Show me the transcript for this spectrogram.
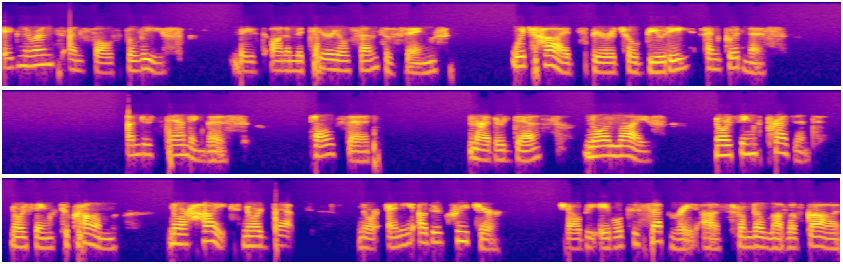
ignorance and false belief, based on a material sense of things, which hides spiritual beauty and goodness. Understanding this, Paul said, Neither death, nor life, nor things present, nor things to come, nor height, nor depth, nor any other creature shall be able to separate us from the love of God.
